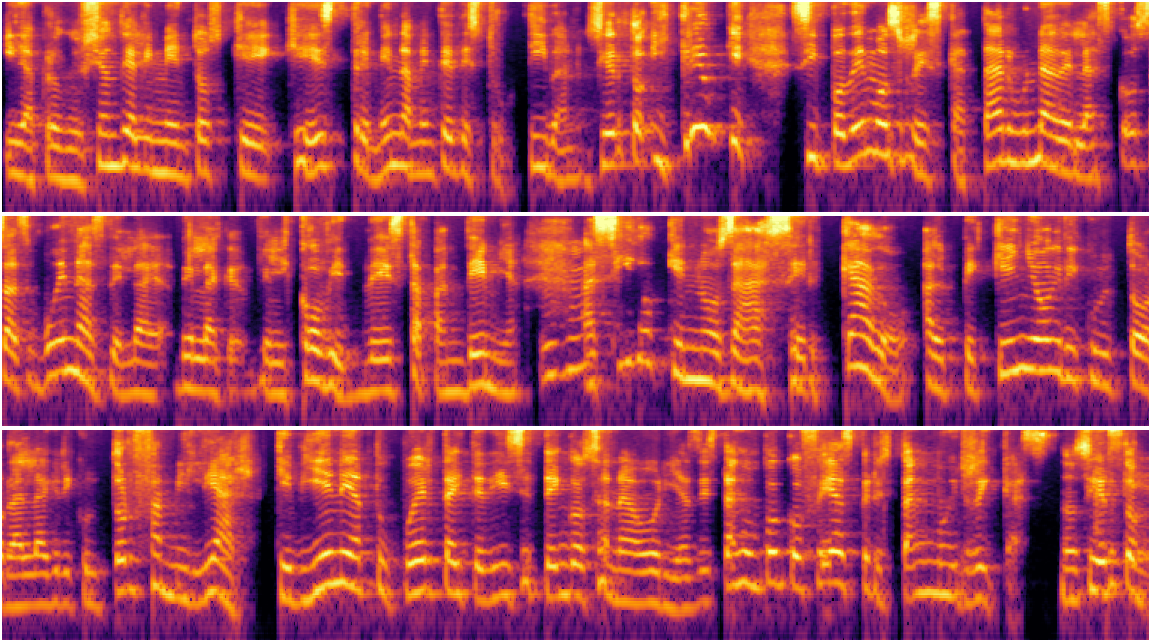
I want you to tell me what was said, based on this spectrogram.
y la producción de alimentos que, que es tremendamente destructiva, ¿no es cierto? Y creo que si podemos rescatar una de las cosas buenas de la, de la, del COVID, de esta pandemia, ha sido que nos ha acercado al pequeño agricultor, al agricultor familiar que viene a tu puerta y te dice, tengo zanahorias. Están un poco feas, pero están muy ricas, ¿no es cierto?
